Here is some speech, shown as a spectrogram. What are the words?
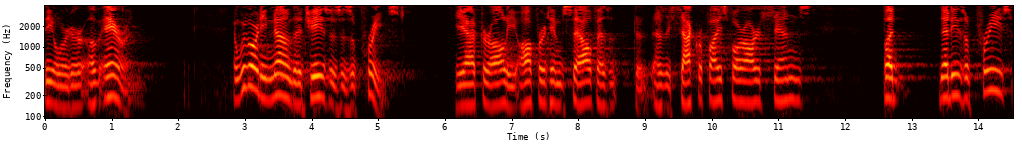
the order of Aaron? And we've already known that Jesus is a priest. He, after all, he offered himself as a, as a sacrifice for our sins but that he's a priest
